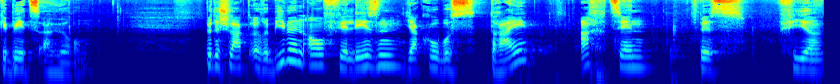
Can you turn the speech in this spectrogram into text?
Gebetserhörung. Bitte schlagt eure Bibeln auf, wir lesen Jakobus 3, 18 bis 4,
